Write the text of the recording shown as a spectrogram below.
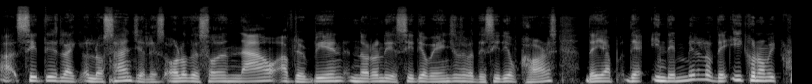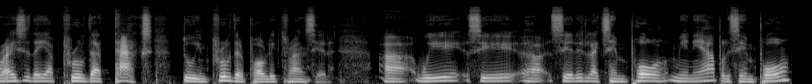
Uh, cities like Los Angeles, all of a sudden now, after being not only the city of angels but the city of cars, they are in the middle of the economic crisis. They approved that tax to improve their public transit. Uh, we see uh, cities like St. Paul, Minneapolis. St. Paul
